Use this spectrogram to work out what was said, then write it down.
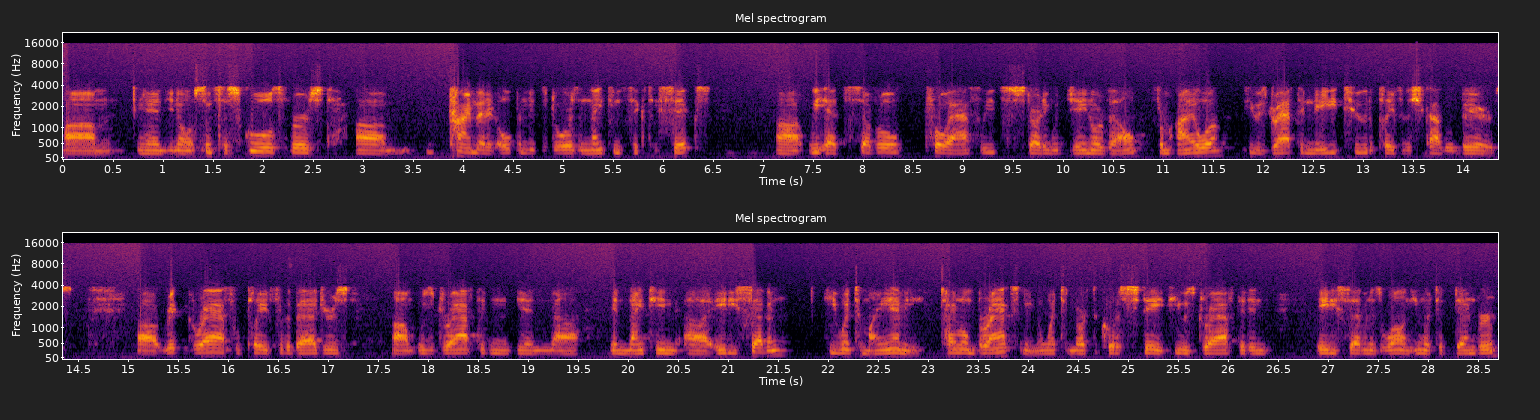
Um, and, you know, since the school's first um, time that it opened its doors in 1966, uh, we had several pro athletes, starting with Jay Norvell from Iowa. He was drafted in 82 to play for the Chicago Bears. Uh, Rick Graf, who played for the Badgers, um, was drafted in in, uh, in 1987. He went to Miami. Tyrone Braxton went to North Dakota State. He was drafted in 87 as well, and he went to Denver.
